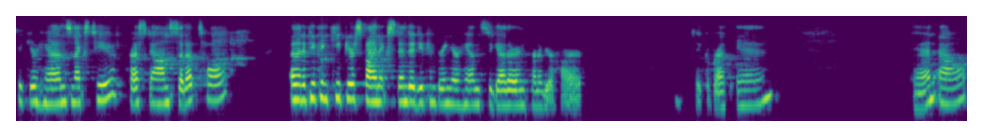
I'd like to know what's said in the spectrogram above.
Take your hands next to you, press down, sit up tall. And then if you can keep your spine extended, you can bring your hands together in front of your heart. Take a breath in and out.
